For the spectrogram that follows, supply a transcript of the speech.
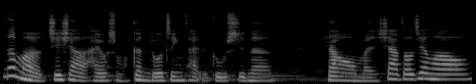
那么接下来还有什么更多精彩的故事呢？让我们下周见喽！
